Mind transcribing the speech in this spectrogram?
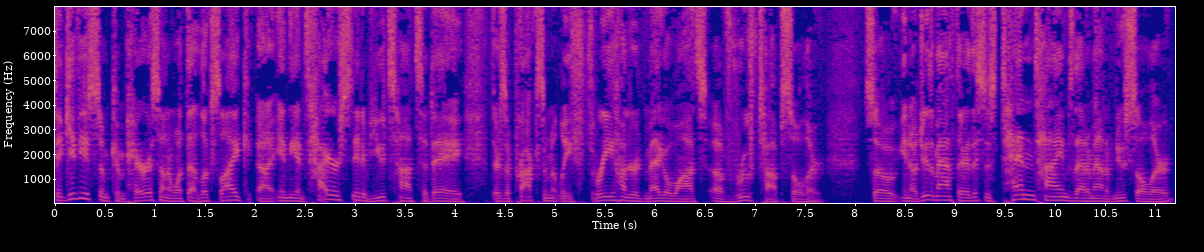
To give you some comparison on what that looks like, uh, in the entire state of Utah today, there's approximately 300 megawatts of rooftop solar. So, you know, do the math there. This is 10 times that amount of new solar,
